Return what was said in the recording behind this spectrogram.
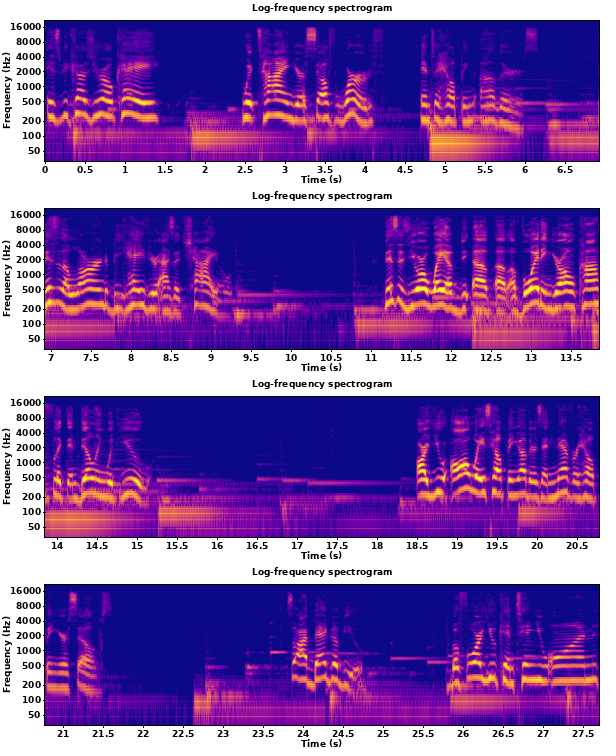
is because you're okay with tying your self worth into helping others. This is a learned behavior as a child. This is your way of, of, of avoiding your own conflict and dealing with you. Are you always helping others and never helping yourselves? So I beg of you, before you continue on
